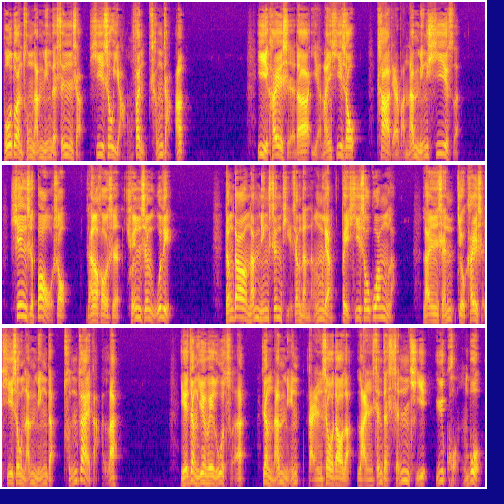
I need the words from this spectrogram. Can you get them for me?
不断从南明的身上吸收养分成长。一开始的野蛮吸收。差点把南明吸死，先是暴瘦，然后是全身无力。等到南明身体上的能量被吸收光了，懒神就开始吸收南明的存在感了。也正因为如此，让南明感受到了懒神的神奇与恐怖。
